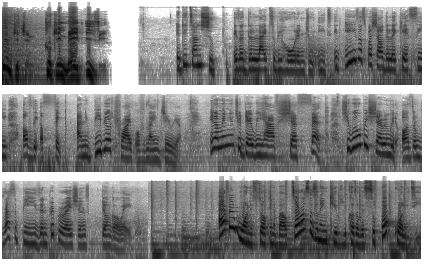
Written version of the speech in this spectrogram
Beam Kitchen, cooking made easy. Editan soup is a delight to behold and to eat. It is a special delicacy of the Efik and Ibibio tribe of Nigeria. In our menu today, we have Chef Faith. She will be sharing with us the recipes and preparations. Don't go away. Everyone is talking about Terra seasoning cubes because of its superb quality.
